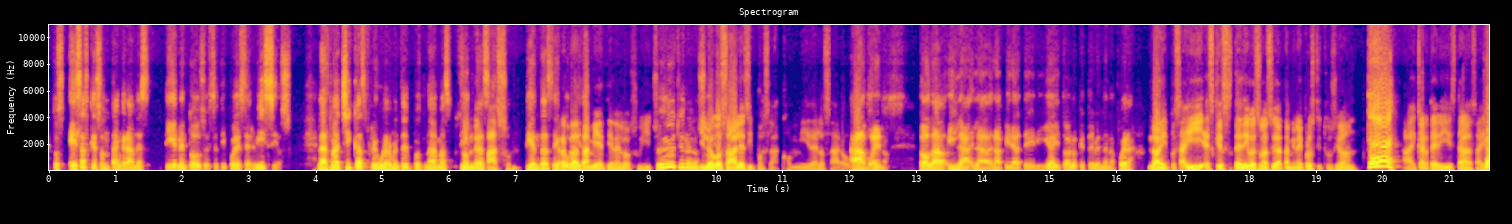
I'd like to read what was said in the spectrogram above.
Entonces, esas que son tan grandes tienen todos este tipo de servicios. Las más chicas regularmente pues nada más Son de tiendas, paso. tiendas de Pero, pero comida. también tienen los suyos. Sí, tienen los Y suyos. luego sales y pues la comida, los aromas. Ah, bueno. Toda y la, la, la piratería y todo lo que te venden afuera. No, y pues ahí, es que te digo, es una ciudad, también hay prostitución, ¿Qué? hay carteristas, hay ¿Qué?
